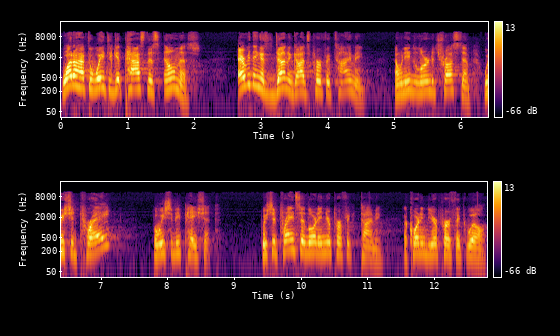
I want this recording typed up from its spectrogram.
Why do I have to wait to get past this illness? Everything is done in God's perfect timing, and we need to learn to trust Him. We should pray, but we should be patient. We should pray and say, Lord, in your perfect timing, according to your perfect will.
